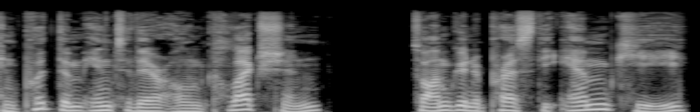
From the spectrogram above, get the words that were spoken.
and put them into their own collection. So I'm going to press the M key,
